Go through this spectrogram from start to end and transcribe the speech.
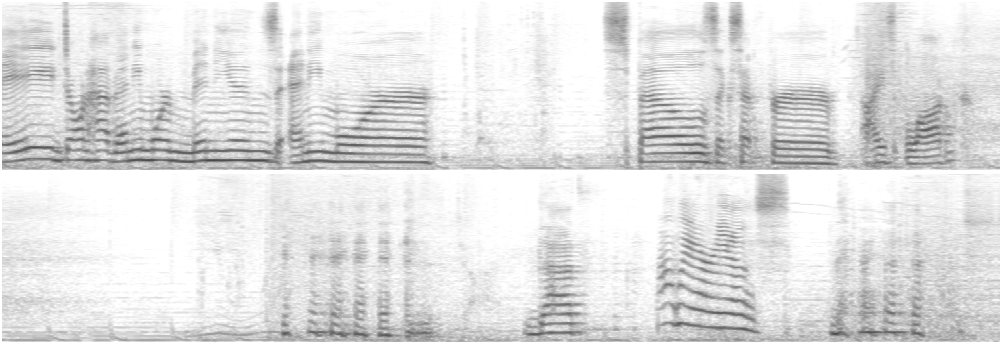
They don't have any more minions, any more spells except for ice block. That's hilarious.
